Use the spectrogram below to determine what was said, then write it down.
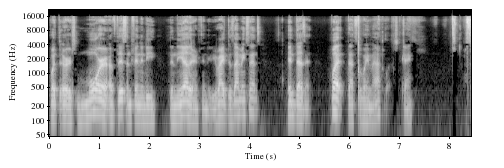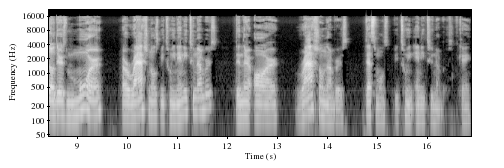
but there's more of this infinity than the other infinity, right? Does that make sense? It doesn't. But that's the way math works, okay? So there's more irrationals between any two numbers than there are rational numbers, decimals, between any two numbers, okay?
